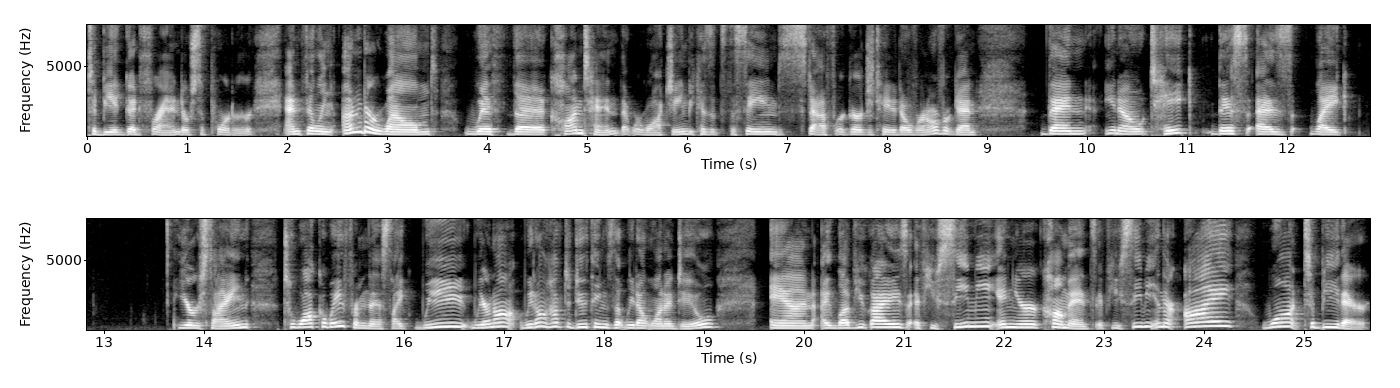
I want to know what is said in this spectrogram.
to be a good friend or supporter and feeling underwhelmed with the content that we're watching because it's the same stuff regurgitated over and over again then you know take this as like your sign to walk away from this. Like we we're not we don't have to do things that we don't want to do and I love you guys. If you see me in your comments, if you see me in there, I want to be there.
